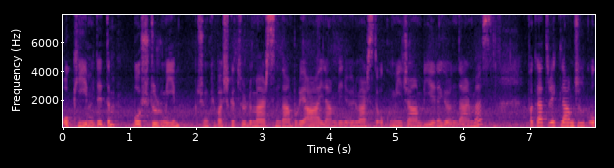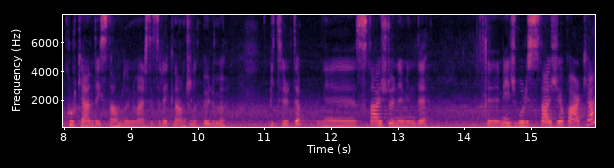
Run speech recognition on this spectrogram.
okuyayım dedim. Boş durmayayım. Çünkü başka türlü Mersin'den buraya ailem beni üniversite okumayacağım bir yere göndermez. Fakat reklamcılık okurken de İstanbul Üniversitesi reklamcılık bölümü bitirdim. Ee, staj döneminde e, mecburi staj yaparken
